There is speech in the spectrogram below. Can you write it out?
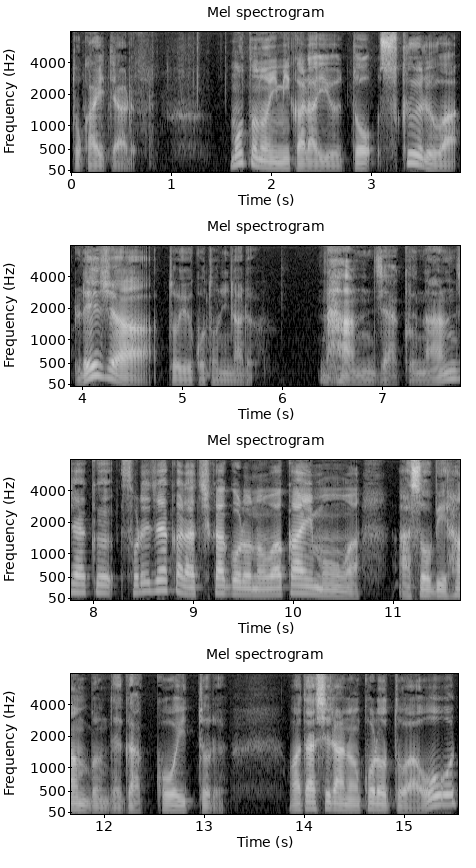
と書いてある。元の意味から言うとスクールはレジャーということになる。なんじゃくなんじゃく。それじゃから近頃の若いもんは遊び半分で学校行っとる。私らの頃とは大違い。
